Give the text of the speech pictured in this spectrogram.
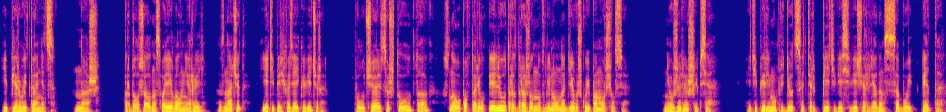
«И первый танец наш», Продолжал на своей волне Рэй. «Значит, я теперь хозяйка вечера?» «Получается, что так», — снова повторил Элиот, раздраженно взглянул на девушку и поморщился. «Неужели ошибся? И теперь ему придется терпеть весь вечер рядом с собой это?»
